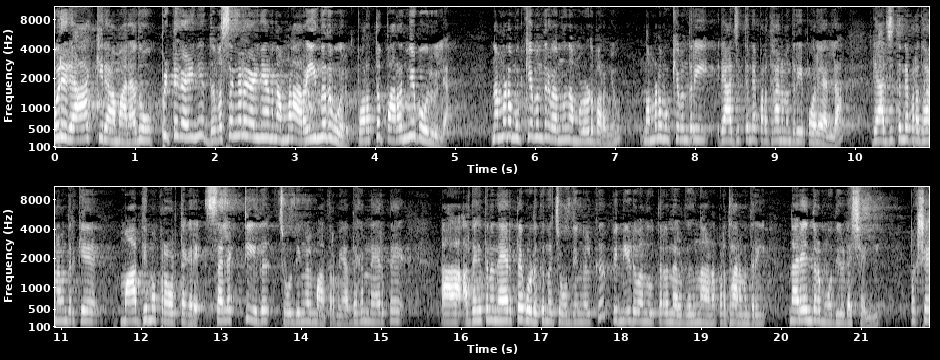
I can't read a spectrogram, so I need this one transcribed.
ഒരു രാഖി രാമാന അത് ഒപ്പിട്ട് കഴിഞ്ഞ് ദിവസങ്ങൾ കഴിഞ്ഞാണ് നമ്മൾ അറിയുന്നത് പോലും. പുറത്ത് പറഞ്ഞു പോലുമില്ല. നമ്മുടെ മുഖ്യമന്ത്രി വന്ന് നമ്മളോട് പറഞ്ഞു. നമ്മുടെ മുഖ്യമന്ത്രി രാജ്യത്തിന്റെ പ്രധാനമന്ത്രിയെ പോലെയല്ല. രാജ്യത്തിന്റെ പ്രധാനമന്ത്രിക്ക് മാധ്യമ പ്രവർത്തകരെ സെലക്ട് ചെയ്ത് ചോദ്യങ്ങൾ മാത്രമേ അദ്ദേഹം നേരത്തെ അദ്ദേഹത്തിന് നേരത്തെ കൊടുക്കുന്ന ചോദ്യങ്ങൾക്ക് പിന്നീട് വന്ന് ഉത്തരം നൽകുന്നതാണ് പ്രധാനമന്ത്രി നരേന്ദ്രമോദിയുടെ ശൈലി. പക്ഷേ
